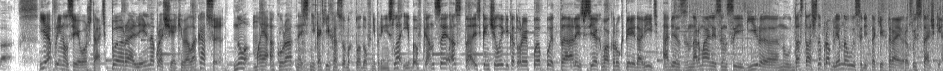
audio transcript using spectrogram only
bucks. я принялся его ждать, параллельно прочекивая локацию. Но моя аккуратность никаких особых плодов не принесла, ибо в конце остались кончелыги, которые попытались всех вокруг передавить, а без нормальной сенсы и гира, ну, достаточно проблемно высадить таких драйверов из тачки.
